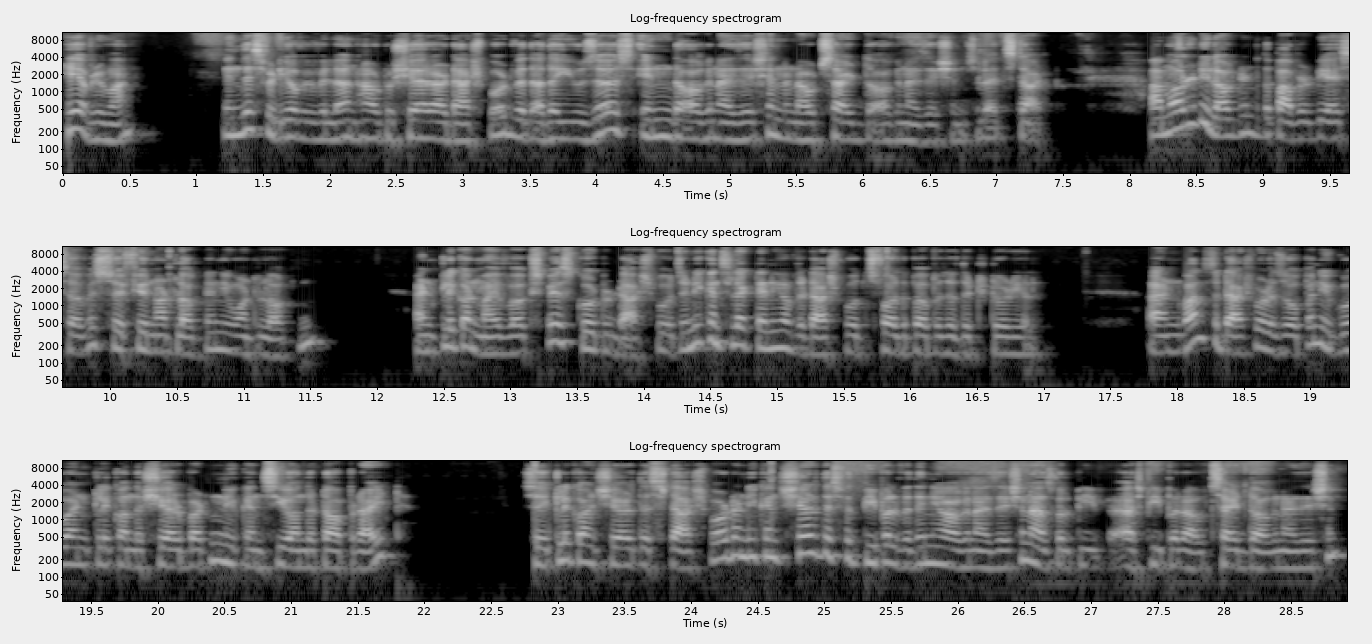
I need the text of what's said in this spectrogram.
Hey everyone, in this video we will learn how to share our dashboard with other users in the organization and outside the organization. So let's start. I'm already logged into the Power BI service, so if you're not logged in, you want to log in and click on my workspace, go to dashboards and you can select any of the dashboards for the purpose of the tutorial. And once the dashboard is open, you go and click on the share button you can see on the top right. So you click on share this dashboard and you can share this with people within your organization as well as people outside the organization.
